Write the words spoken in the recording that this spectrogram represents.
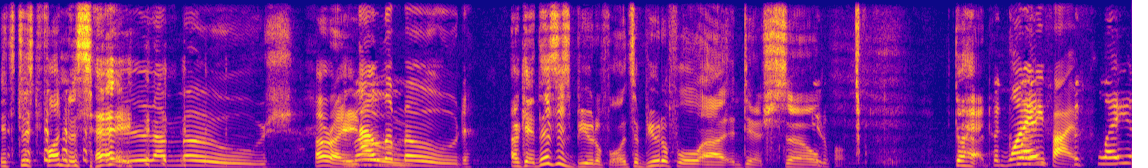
It's just fun to say. Limoges. All right. A la mode. Okay, this is beautiful. It's a beautiful uh, dish. So Beautiful. Go ahead. The clay- The clay,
